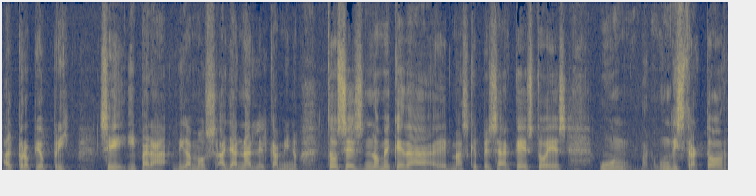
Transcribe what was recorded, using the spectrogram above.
al propio PRI, ¿sí? Y para, digamos, allanarle el camino. Entonces, no me queda eh, más que pensar que esto es un, bueno, un distractor,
